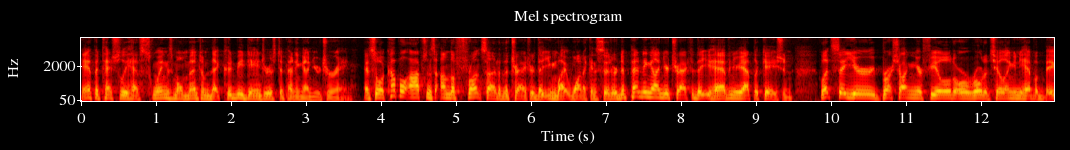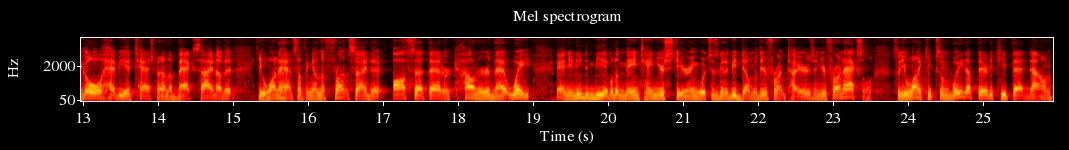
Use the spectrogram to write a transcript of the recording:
and potentially have swings momentum that could be dangerous depending on your terrain. And so a couple options on the front side of the tractor that you might want to consider depending on your tractor that you have in your application. Let's say you're brush hogging your field or rototilling and you have a big old heavy attachment on the back side of it. You want to have something on the front side to offset that or counter that weight. And you need to be able to maintain your steering, which is going to be done with your front tires and your front axle. So you want to keep some weight up there to keep that down.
